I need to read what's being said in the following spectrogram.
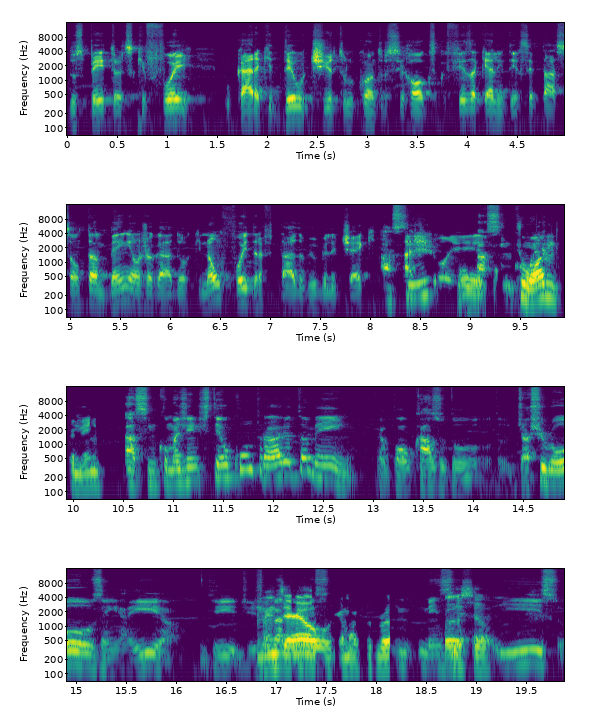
dos Patriots, que foi o cara que deu o título contra o Seahawks, que fez aquela interceptação, também é um jogador que não foi draftado, viu, Belichick? Assim, achou ele. Assim como, a, também. assim como a gente tem o contrário também. É o caso do, do Josh Rosen aí, ó de, de Menzel, jogadores. Menzel, Russell. Isso.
